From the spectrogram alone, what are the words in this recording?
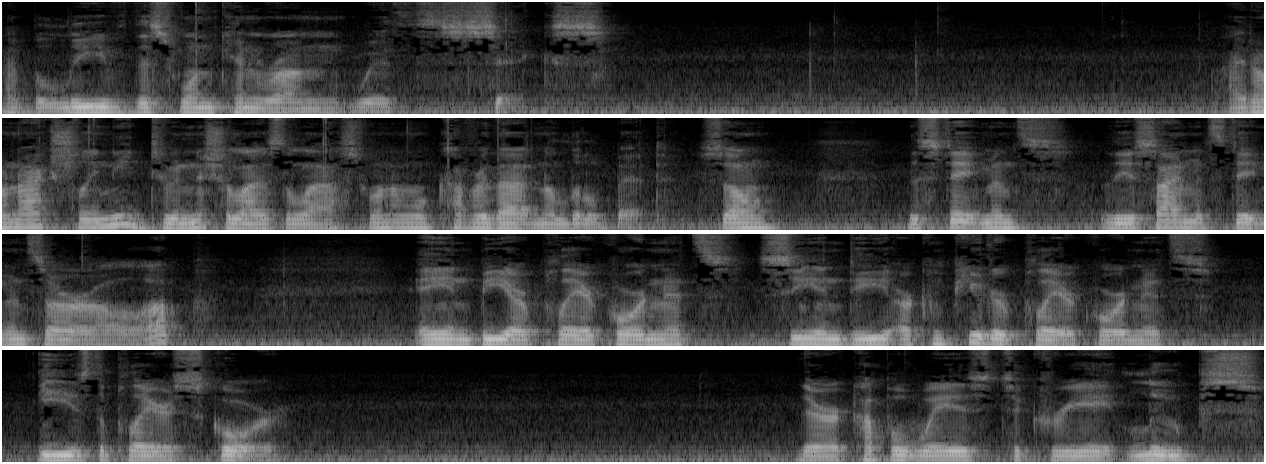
I believe this one can run with six. I don't actually need to initialize the last one, and we'll cover that in a little bit. So, the statements, the assignment statements are all up. A and B are player coordinates, C and D are computer player coordinates, E is the player's score. There are a couple ways to create loops.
